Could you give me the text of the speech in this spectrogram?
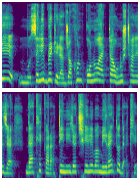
যে সেলিব্রিটিরা যখন কোনো একটা অনুষ্ঠানে যায়, দেখে কারা? টিনেজার ছেলে বা মেয়েরাই তো দেখে।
